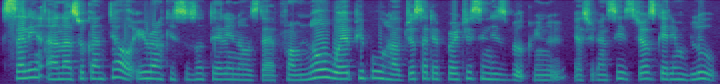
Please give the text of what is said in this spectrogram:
selling and as you can tell E-Rank is also telling us that from nowhere people have just started purchasing this book. You know as you can see it's just getting blue.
